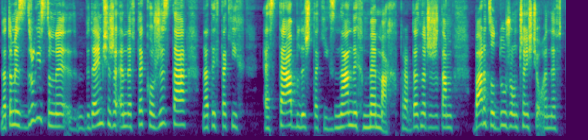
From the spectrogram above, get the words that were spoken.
Natomiast z drugiej strony wydaje mi się, że NFT korzysta na tych takich established, takich znanych memach, prawda? Znaczy, że tam bardzo dużą częścią NFT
